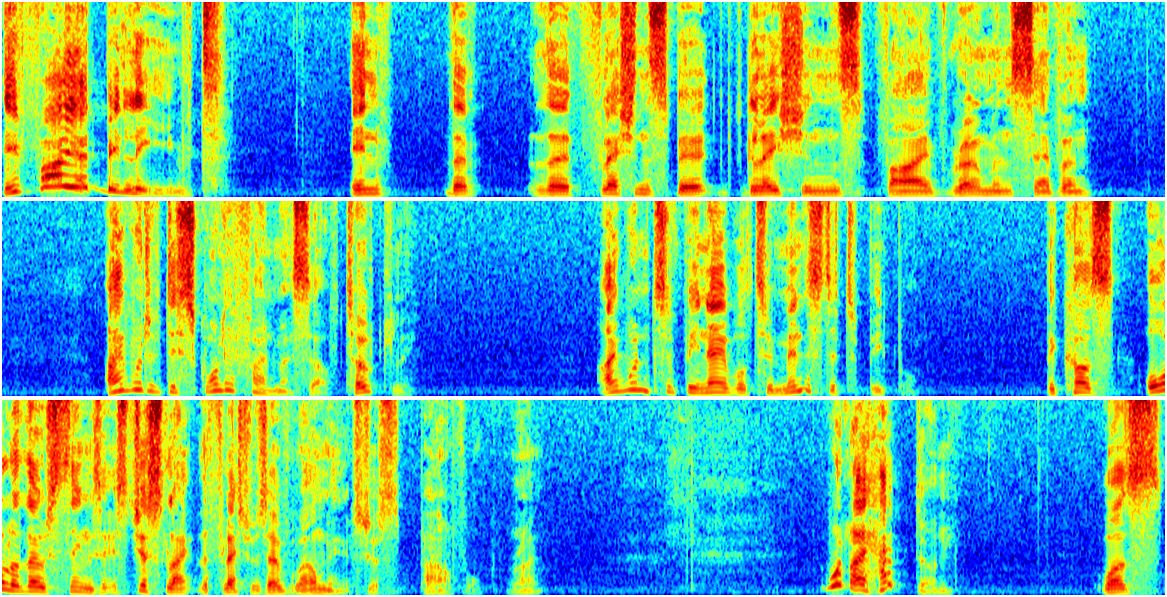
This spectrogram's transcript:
if I had believed in the, the flesh and spirit, Galatians 5, Romans 7, I would have disqualified myself totally. I wouldn't have been able to minister to people because all of those things, it's just like the flesh was overwhelming, it's just powerful, right? What I had done was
